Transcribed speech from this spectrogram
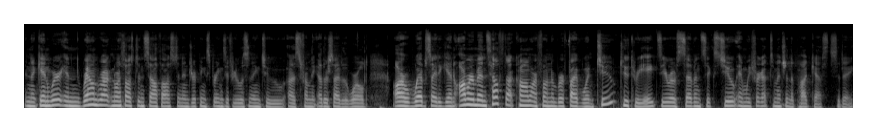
And again, we're in Round Rock, North Austin, South Austin, and Dripping Springs if you're listening to us from the other side of the world. Our website again, armormenshealth.com. Our phone number 512-238-0762. And we forgot to mention the podcast today.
